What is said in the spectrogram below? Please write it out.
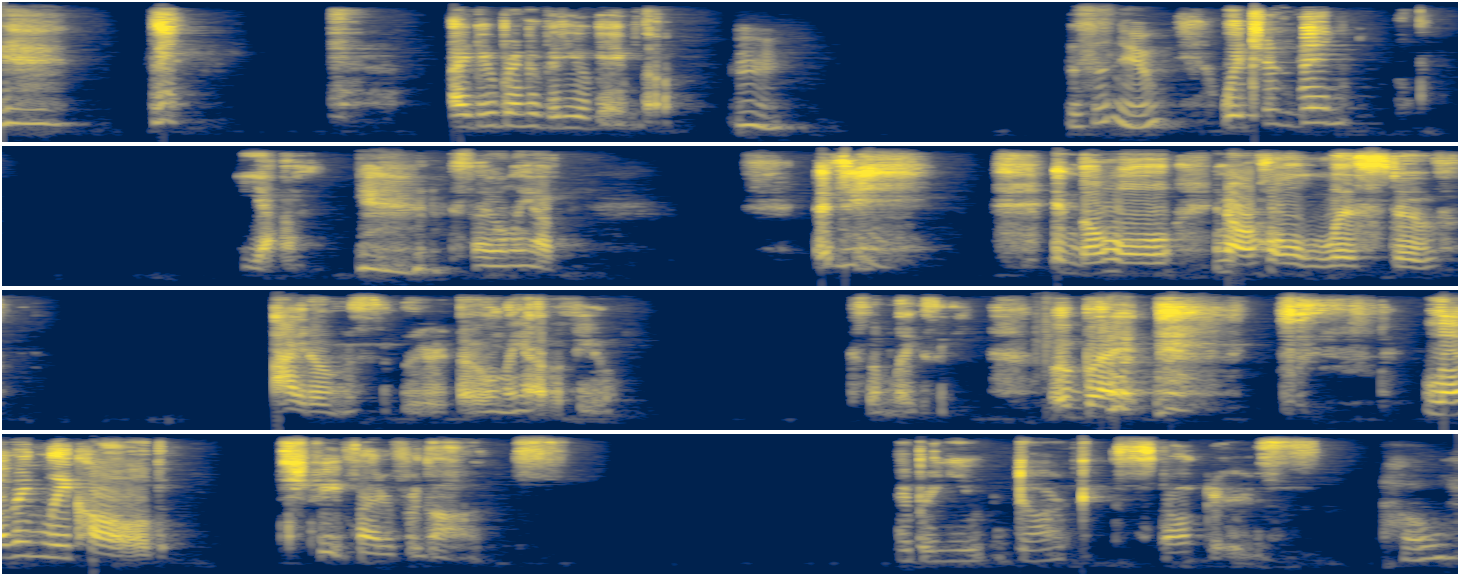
I do bring a video game though, mm. This is new. which has been, yeah, because I only have in the whole in our whole list of items. I only have a few because I'm lazy, but, but lovingly called Street Fighter for Gods. I bring you Dark Stalkers. oh.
